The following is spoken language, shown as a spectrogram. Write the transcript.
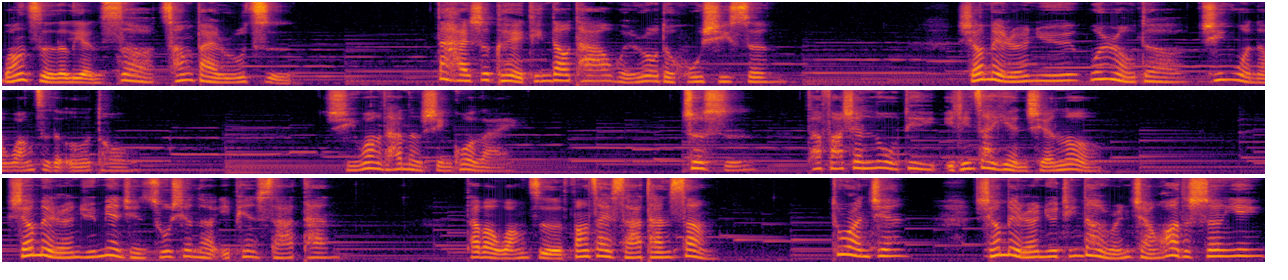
王子的脸色苍白如纸，但还是可以听到他微弱的呼吸声。小美人鱼温柔地亲吻了王子的额头，希望他能醒过来。这时，他发现陆地已经在眼前了。小美人鱼面前出现了一片沙滩，她把王子放在沙滩上。突然间，小美人鱼听到有人讲话的声音，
